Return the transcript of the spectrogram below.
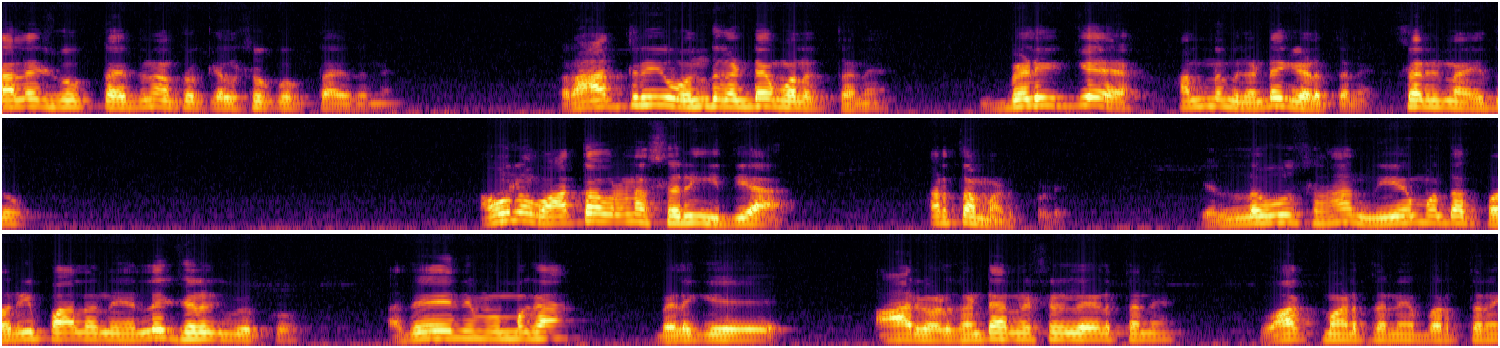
ಕಾಲೇಜ್ಗೆ ಹೋಗ್ತಾ ಇದ್ದಾನೆ ಅಥವಾ ಕೆಲಸಕ್ಕೆ ಹೋಗ್ತಾ ಇದ್ದಾನೆ. ರಾತ್ರಿ ಒಂದು ಗಂಟೆ ಮಲಗ್ತಾನೆ, ಬೆಳಿಗ್ಗೆ ಹನ್ನೊಂದು ಗಂಟೆಗೆ ಹೇಳ್ತಾನೆ, ಸರಿನಾ ಇದು? ಅವನ ವಾತಾವರಣ ಸರಿ ಇದೆಯಾ? ಅರ್ಥ ಮಾಡ್ಕೊಳ್ಳಿ. ಎಲ್ಲವೂ ಸಹ ನಿಯಮದ ಪರಿಪಾಲನೆಯಲ್ಲೇ ಜರುಗಬೇಕು. ಅದೇ ನಿಮ್ಮ ಮಗ, ಬೆಳಗ್ಗೆ ಆರು ಏಳು ಗಂಟೆ ಅನ್ನಷ್ಟರಲ್ಲಿ ಹೇಳ್ತಾನೆ ವಾಕ್ ಮಾಡ್ತಾನೆ, ಬರ್ತಾನೆ,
